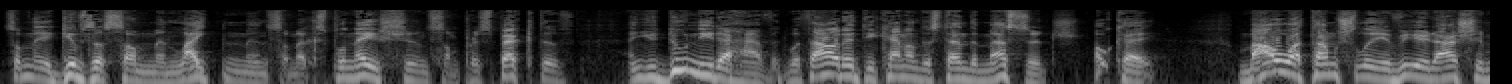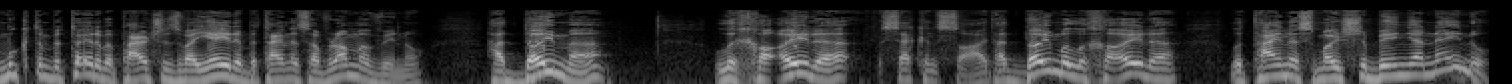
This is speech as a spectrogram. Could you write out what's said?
something that gives us some enlightenment, some explanation, some perspective, and you do need to have it. Without it, you can't understand the message. Okay. Ma'u atam yavir Rashi muktam Avram Avinu hadoima l'cha'ira second side hadoima l'cha'ira l'tainas Moshe ben Yanenu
